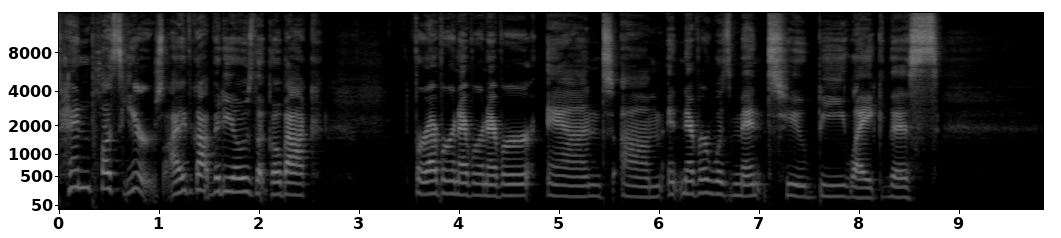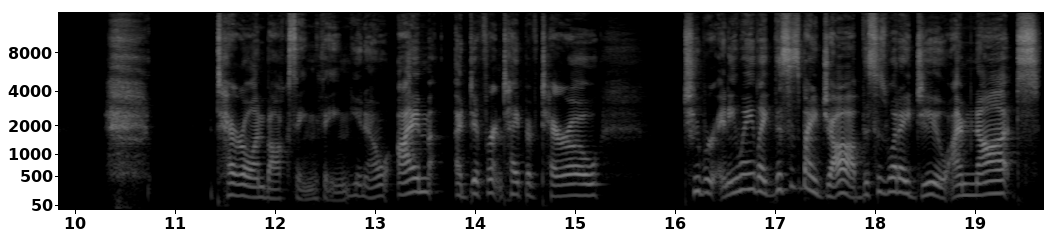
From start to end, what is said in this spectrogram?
10 plus years. I've got videos that go back forever and ever and ever. And um, it never was meant to be like this tarot unboxing thing. You know, I'm a different type of tarot tuber anyway. Like, this is my job, this is what I do. I'm not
